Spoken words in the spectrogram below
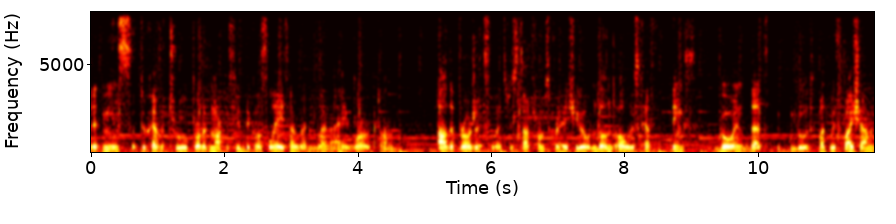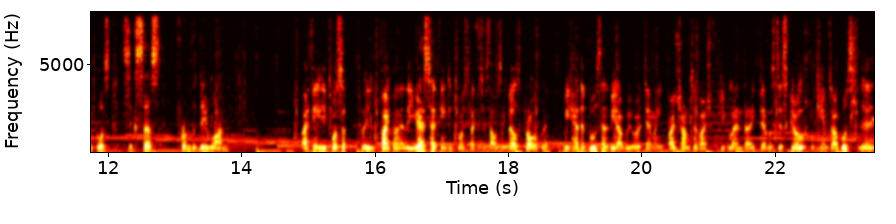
it means to have a true product market fit because later when, when I worked on other projects that you start from scratch, you don't always have things going that good. But with PyCharm it was success from the day one. I think it was a PyCon in the US. I think it was like 2012 probably. We had a booth and we are we were demoing PyCharm to a bunch of people. And like there was this girl who came to our booth, a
